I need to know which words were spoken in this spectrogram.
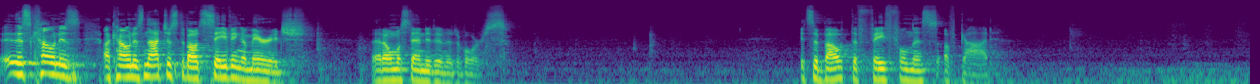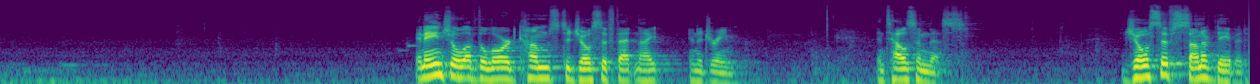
This account is, account is not just about saving a marriage that almost ended in a divorce. It's about the faithfulness of God. An angel of the Lord comes to Joseph that night in a dream and tells him this Joseph, son of David,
